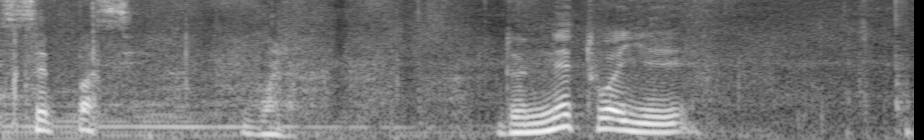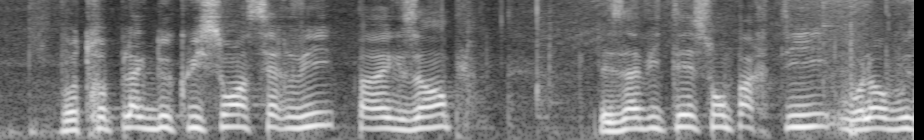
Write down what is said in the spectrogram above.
c'est passer. Voilà. De nettoyer. Votre plaque de cuisson a servi, par exemple. Les invités sont partis. Ou alors vous,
